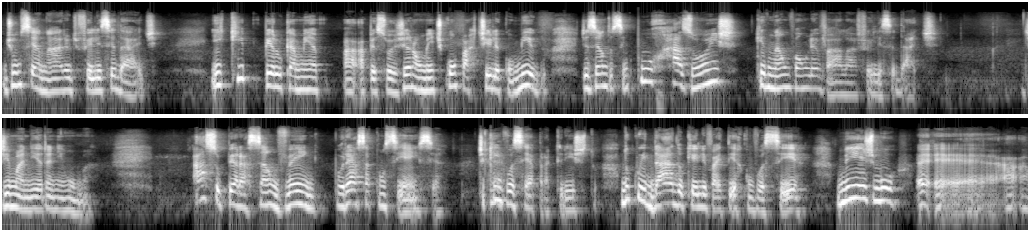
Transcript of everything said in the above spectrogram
de um cenário de felicidade. E que, pelo que a minha a, a pessoa geralmente compartilha comigo, dizendo assim, por razões que não vão levá-la à felicidade. De maneira nenhuma. A superação vem por essa consciência de quem é. você é para Cristo, do cuidado que Ele vai ter com você, mesmo é, é,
